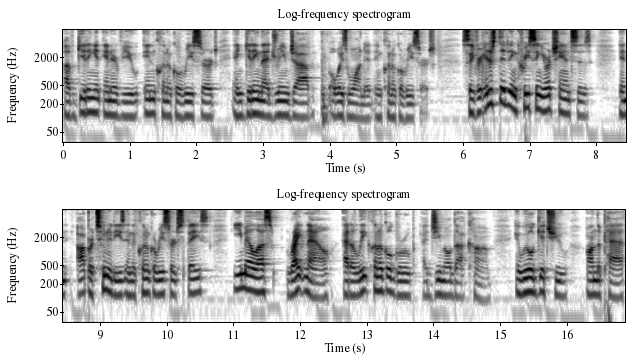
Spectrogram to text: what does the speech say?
of getting an interview in clinical research and getting that dream job you've always wanted in clinical research. So, if you're interested in increasing your chances in opportunities in the clinical research space, email us right now at eliteclinicalgroup at gmail.com and we will get you on the path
